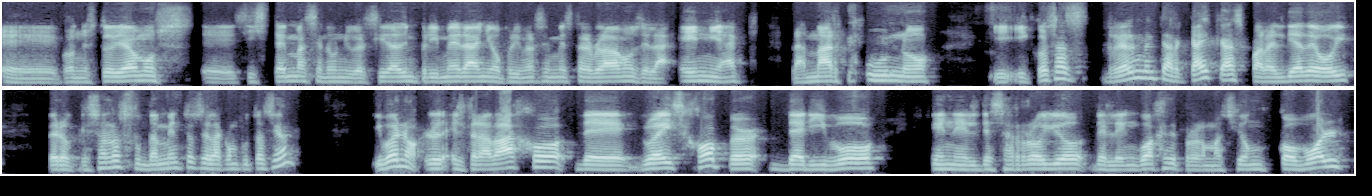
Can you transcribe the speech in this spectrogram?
Eh, cuando estudiábamos eh, sistemas en la universidad en primer año o primer semestre hablábamos de la ENIAC, la Mark I y, y cosas realmente arcaicas para el día de hoy, pero que son los fundamentos de la computación. Y bueno, el, trabajo de Grace Hopper derivó en el desarrollo del lenguaje de programación COBOL,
